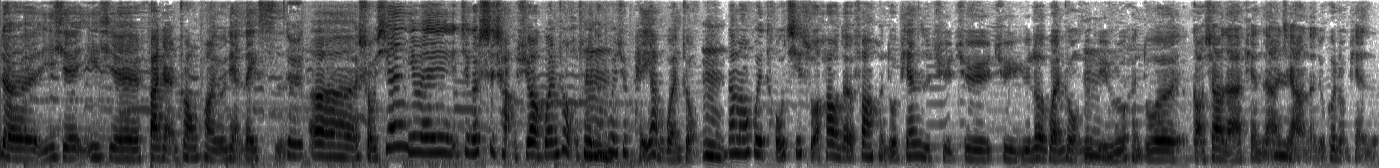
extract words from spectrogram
的一些一些发展状况有点类似。对，呃，首先因为这个市场需要观众，所以他会去培养观众，嗯，那么会投其所好的放很多片子去去去娱乐观众，就比如很多搞笑的片子啊这样的，就各种片子。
